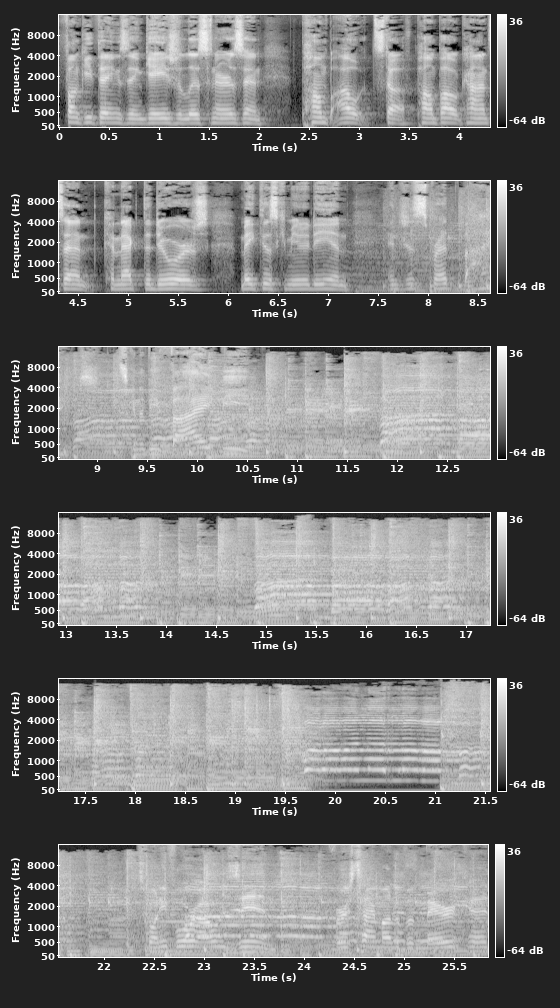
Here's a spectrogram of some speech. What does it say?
funky things to engage the listeners and pump out stuff, pump out content, connect the doers, make this community, and and just spread vibes. It's gonna be vibey. Twenty-four hours in, first time out of America.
